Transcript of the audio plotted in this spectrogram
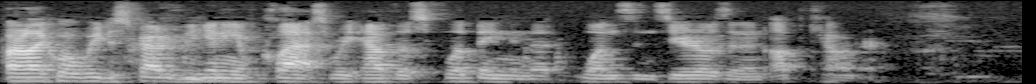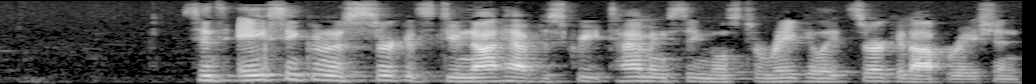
are like what we described at the beginning of class, where you have those flipping and the ones and zeros and an up counter. Since asynchronous circuits do not have discrete timing signals to regulate circuit operation,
